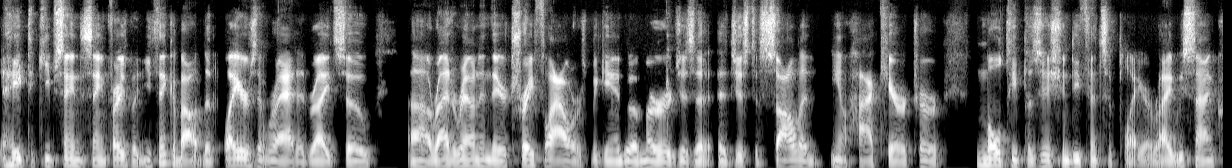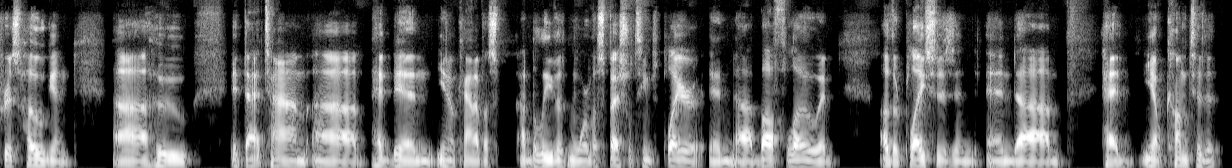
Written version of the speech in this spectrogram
hate to keep saying the same phrase, but you think about the players that were added, right? So uh, right around in there, Trey Flowers began to emerge as a as just a solid, you know, high character, multi position defensive player. Right, we signed Chris Hogan, uh, who at that time uh, had been, you know, kind of a, I believe, more of a special teams player in uh, Buffalo and other places, and and um, had you know come to the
